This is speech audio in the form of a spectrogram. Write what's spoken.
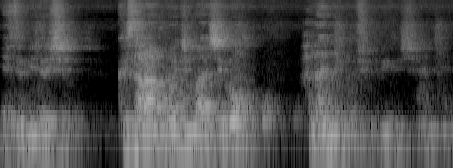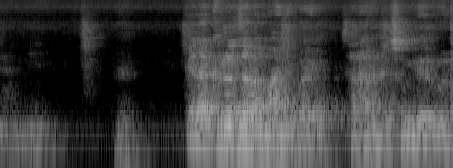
예수 믿으시오. 그 사람 보지 마시고 하나님 보시고 믿으시오. 꽤나 그런 사람 많이 봐요. 사랑하는 성도 여러분.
